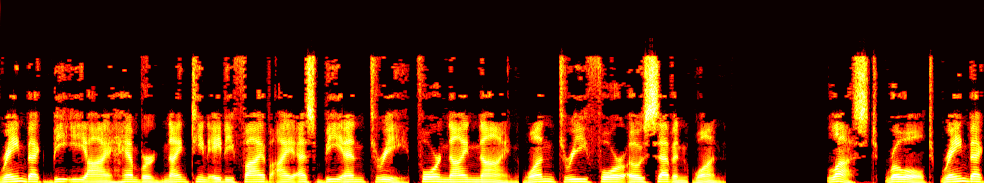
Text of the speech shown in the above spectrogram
Reinbek BEI Hamburg 1985 ISBN 3-499-13407-1 Lust, Rowohlt, Reinbek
